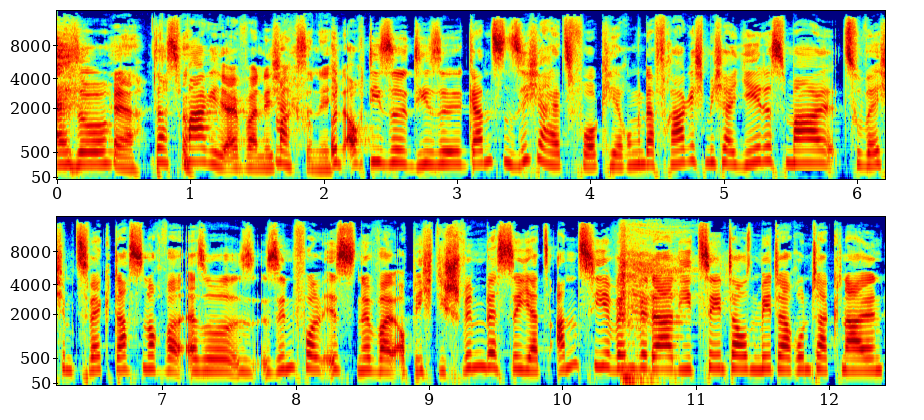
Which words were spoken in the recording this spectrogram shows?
Also, Ja. das mag ich einfach nicht. Magst du nicht. Und auch diese, diese ganzen Sicherheitsvorkehrungen, da frage ich mich ja jedes Mal, zu welchem Zweck das noch also sinnvoll ist, ne? weil ob ich die Schwimmweste jetzt anziehe, wenn wir da die 10.000 Meter runterknallen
